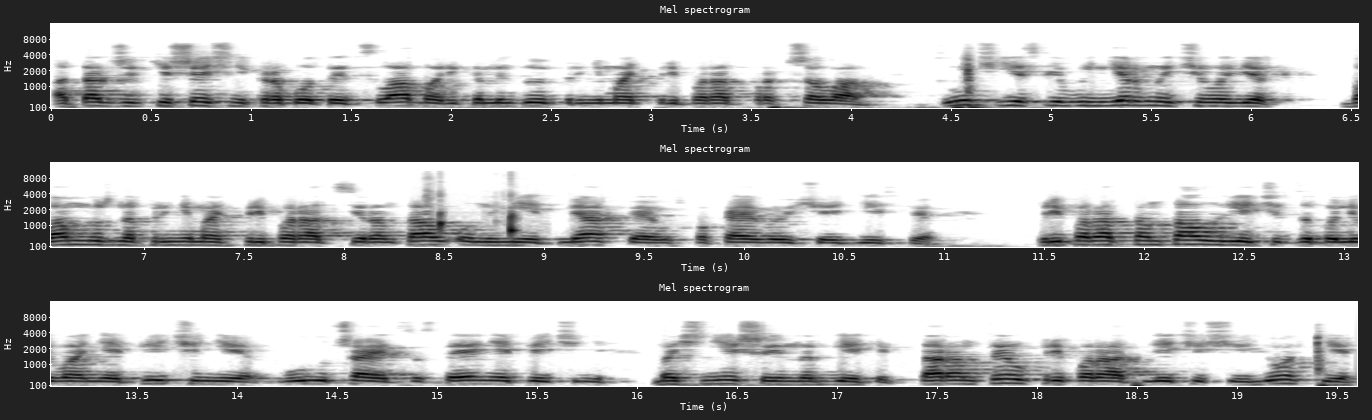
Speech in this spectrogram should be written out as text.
а также кишечник работает слабо, рекомендую принимать препарат Прокшалан. В случае, если вы нервный человек, вам нужно принимать препарат Сирантал, он имеет мягкое успокаивающее действие. Препарат Тантал лечит заболевания печени, улучшает состояние печени, мощнейший энергетик. Тарантел препарат, лечащий легкие,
